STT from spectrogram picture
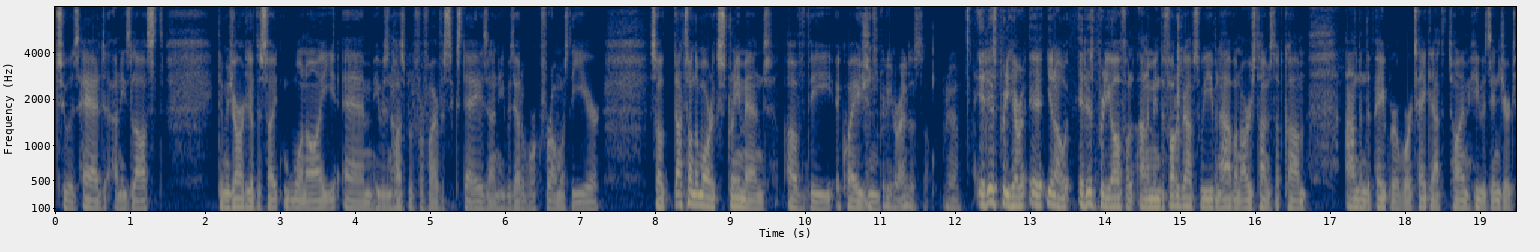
to his head, and he's lost the majority of the sight in one eye. Um, he was in hospital for five or six days, and he was out of work for almost a year. So that's on the more extreme end of the equation. It's pretty horrendous, though. Yeah, it is pretty. You know, it is pretty awful. And I mean, the photographs we even have on IrishTimes.com and in the paper were taken at the time he was injured,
